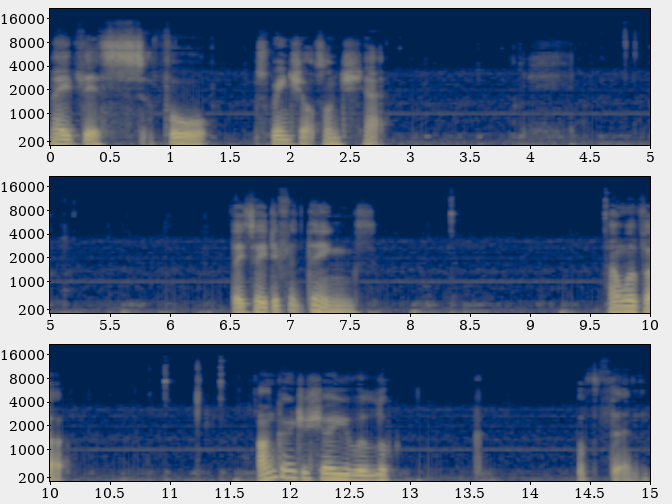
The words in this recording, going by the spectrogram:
made this for screenshots on chat. They say different things. However, I'm going to show you a look of them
